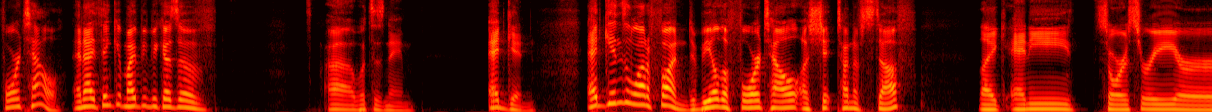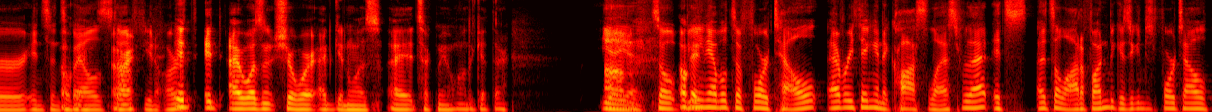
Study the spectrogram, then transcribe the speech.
foretell, and I think it might be because of uh, what's his name, Edgin. Edgin's a lot of fun to be able to foretell a shit ton of stuff, like any sorcery or incense Okay, quails stuff. right. You know, or It it I wasn't sure where Edgin was. I, it took me a while to get there. Yeah, Um, yeah. So okay. being able to foretell everything and it costs less for that, it's it's a lot of fun because you can just foretell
